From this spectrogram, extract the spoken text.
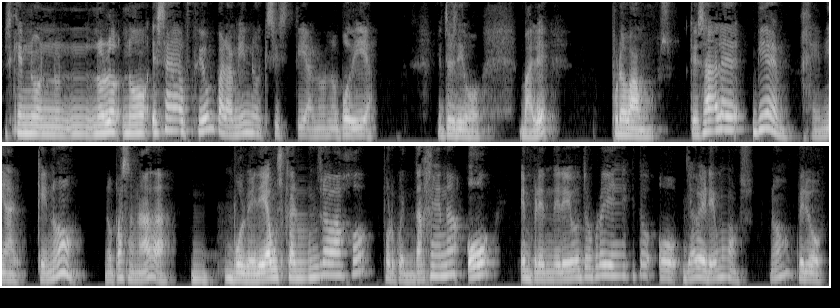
Es que no, no, no, no, esa opción para mí no existía, no, no podía. Entonces digo, vale, probamos. ¿Que sale bien? Genial. Que no, no pasa nada. Volveré a buscar un trabajo por cuenta ajena o emprenderé otro proyecto o ya veremos, ¿no? Pero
